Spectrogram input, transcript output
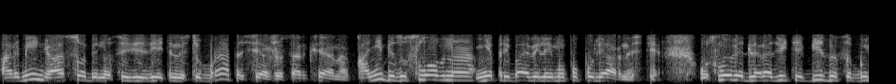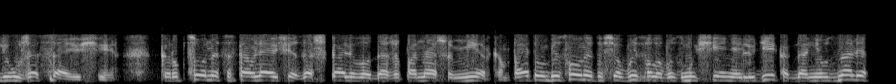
Армению, особенно в связи с деятельностью брата Сержа Сарксяна, они, безусловно, не прибавили ему популярности. Условия для развития бизнеса были ужасающие. Коррупционная составляющая зашкаливала даже по нашим меркам. Поэтому, безусловно, это все вызвало возмущение людей, когда они узнали,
